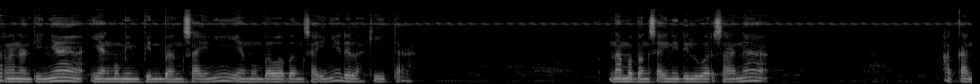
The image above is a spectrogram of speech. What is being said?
karena nantinya yang memimpin bangsa ini, yang membawa bangsa ini adalah kita. Nama bangsa ini di luar sana akan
